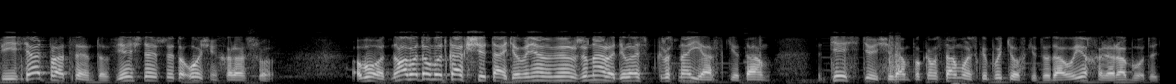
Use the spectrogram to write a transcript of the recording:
50%, я считаю, что это очень хорошо. Вот, ну, а потом вот как считать? У меня, например, жена родилась в Красноярске, там, тесть с тещей там по комсомольской путевке туда уехали работать.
